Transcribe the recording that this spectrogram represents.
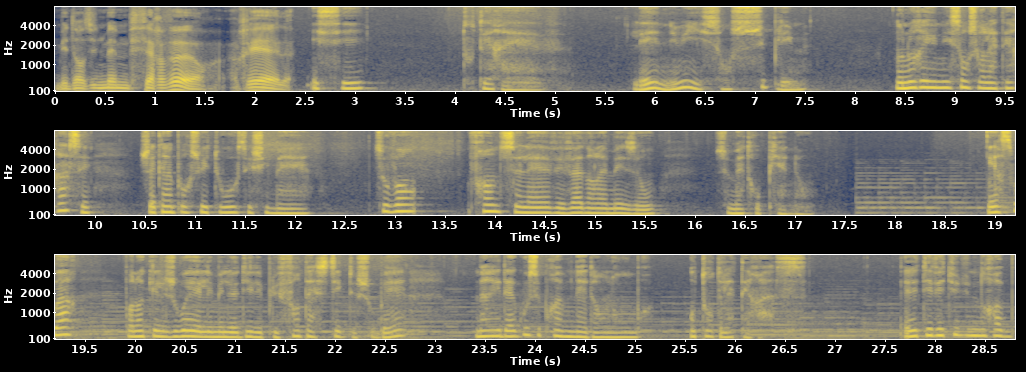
mais dans une même ferveur réelle. Ici, tout est rêve. Les nuits sont sublimes. Nous nous réunissons sur la terrasse et chacun poursuit tout haut ses chimères. Souvent, Franz se lève et va dans la maison, se mettre au piano. Hier soir, pendant qu'il jouait les mélodies les plus fantastiques de Schubert, Marie Dagou se promenait dans l'ombre autour de la terrasse. Elle était vêtue d'une robe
